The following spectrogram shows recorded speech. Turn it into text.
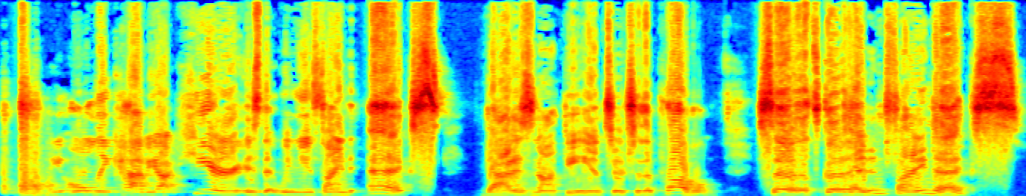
The only caveat here is that when you find x, that is not the answer to the problem. So let's go ahead and find x.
